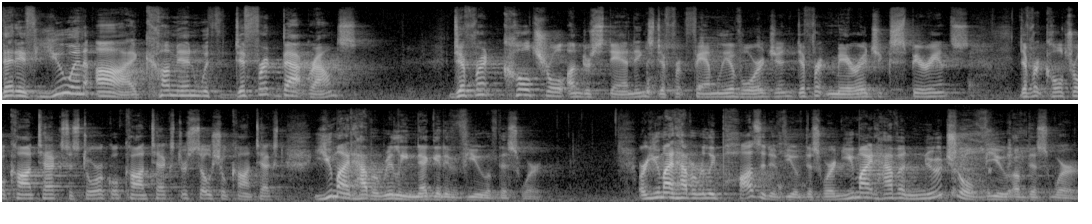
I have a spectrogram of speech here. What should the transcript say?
That if you and I come in with different backgrounds, different cultural understandings, different family of origin, different marriage experience, different cultural context, historical context, or social context, you might have a really negative view of this word. Or you might have a really positive view of this word. You might have a neutral view of this word.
